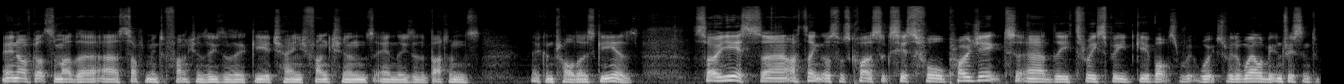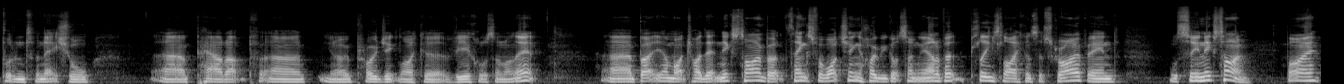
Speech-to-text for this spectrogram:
and I've got some other uh, supplemental functions these are the gear change functions and these are the buttons that control those gears. So yes, uh, I think this was quite a successful project. Uh, the three-speed gearbox works really well. It'll be interesting to put into an actual uh, powered up, uh, you know, project like a vehicle or something like that. Uh, but yeah, I might try that next time. But thanks for watching. I hope you got something out of it. Please like and subscribe, and we'll see you next time. Bye.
